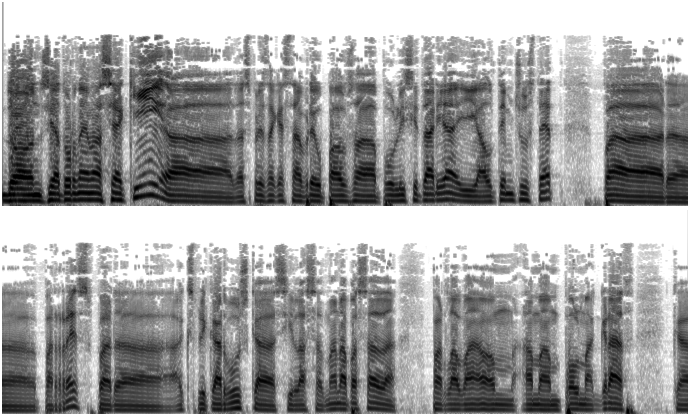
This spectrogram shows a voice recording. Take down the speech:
Doncs ja tornem a ser aquí, eh, després d'aquesta breu pausa publicitària i el temps justet per, eh, per res, per eh, explicar-vos que si la setmana passada parlàvem amb en Paul McGrath que,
